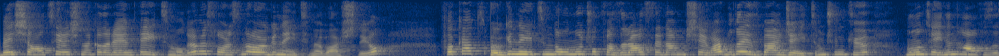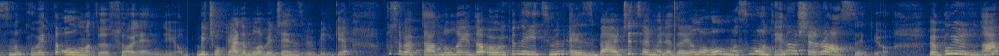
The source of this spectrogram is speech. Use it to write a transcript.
5-6 yaşına kadar evde eğitim alıyor ve sonrasında örgün eğitime başlıyor. Fakat örgün eğitimde onu çok fazla rahatsız eden bir şey var. Bu da ezberci eğitim. Çünkü Montaigne'in hafızasının kuvvetli olmadığı söyleniliyor. Birçok yerde bulabileceğiniz bir bilgi. Bu sebepten dolayı da örgün eğitimin ezberci temele dayalı olması Montaigne'i aşırı rahatsız ediyor. Ve bu yüzden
